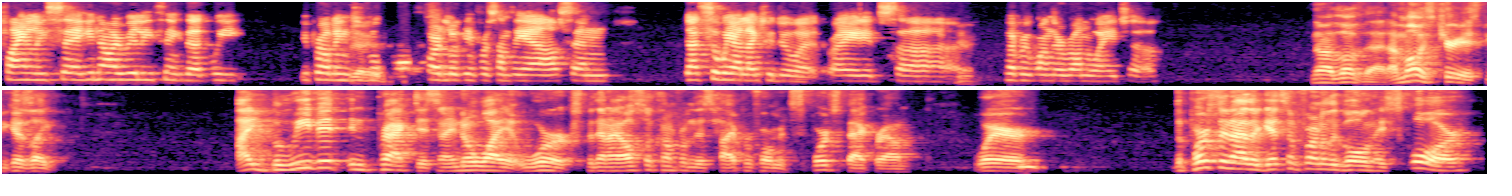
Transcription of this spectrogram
finally say, you know, I really think that we you probably need yeah, to yeah. start looking for something else. And that's the way I like to do it, right? It's uh, yeah. everyone their runway to. No, I love that. I'm always curious because like I believe it in practice and I know why it works, but then I also come from this high performance sports background where the person either gets in front of the goal and they score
